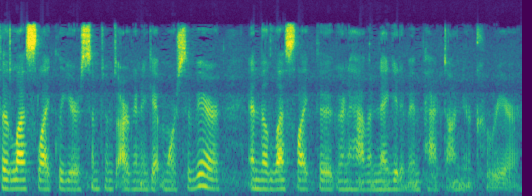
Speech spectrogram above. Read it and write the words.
the less likely your symptoms are going to get more severe and the less likely they're going to have a negative impact on your career.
